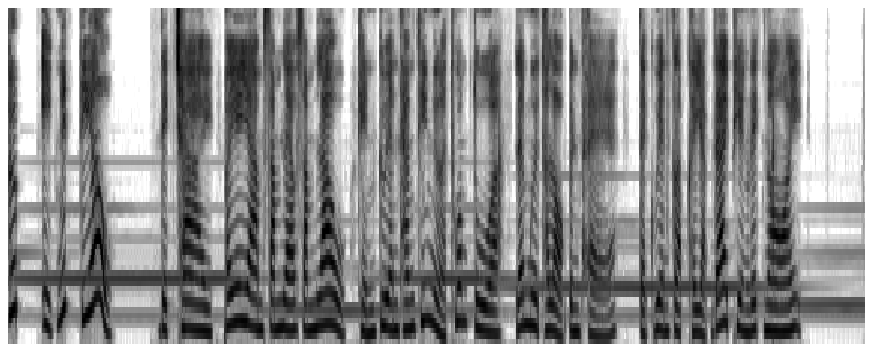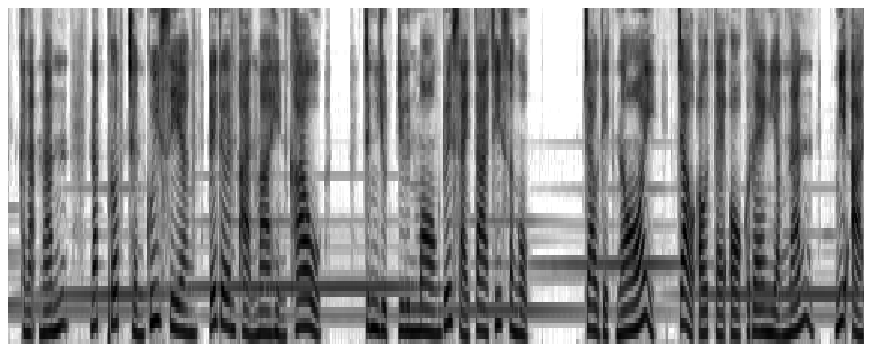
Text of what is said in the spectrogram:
ฮึบอีกนิดเดียว เด็กชายพยายามซ้ำแล้วซ้ำเล่า เข็นเกวียนทั้งที่เหงื่อท่วมตัว และมือถลอกเป็นแผล แต่เกวียนกลับขยับได้เพียงเล็กน้อย ขณะนั้นนักพรตเฉินกุ้ยเซียงได้เดินผ่านมาเห็นเข้า จึงหยุดยืนมองด้วยสายตาที่สงบ เจ้าเด็กน้อย เจ้าเอาแต่ออกแรงอย่างนั้นมิอาจ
